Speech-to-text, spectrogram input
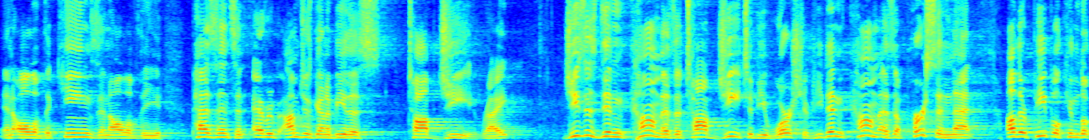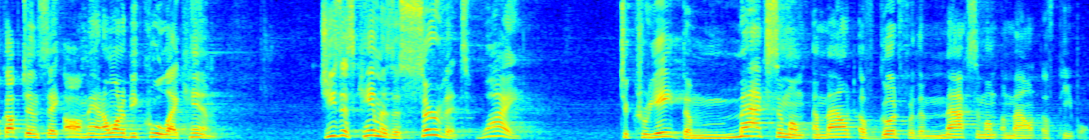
and all of the kings and all of the peasants, and every. I'm just going to be this top G, right? Jesus didn't come as a top G to be worshiped. He didn't come as a person that other people can look up to and say, oh man, I want to be cool like him. Jesus came as a servant. Why? To create the maximum amount of good for the maximum amount of people.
